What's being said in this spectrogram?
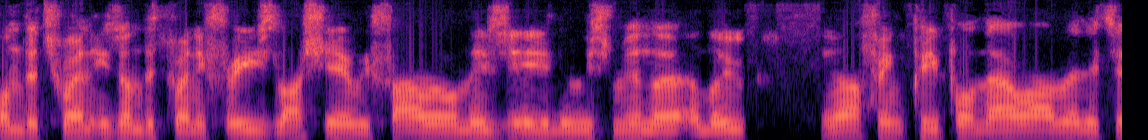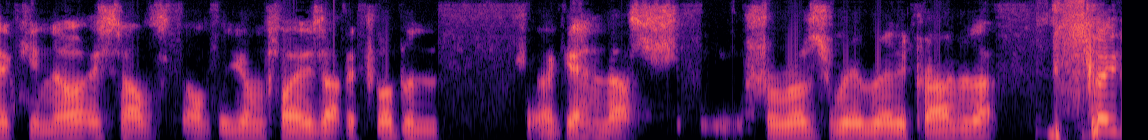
under 20s, under 23s last year with Farrell, Nizzy, Lewis Miller, Alou, you know, I think people now are really taking notice of, of the young players at the club, and again, that's for us. We're really proud of that. Steve,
